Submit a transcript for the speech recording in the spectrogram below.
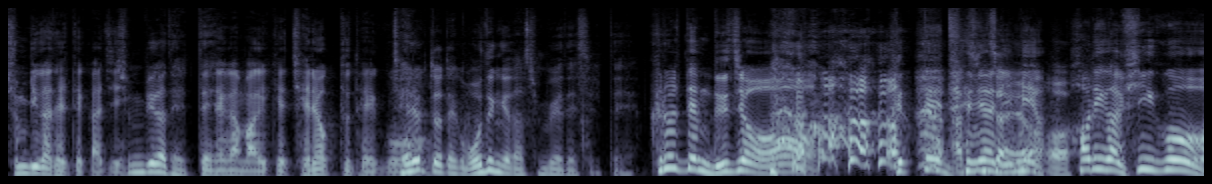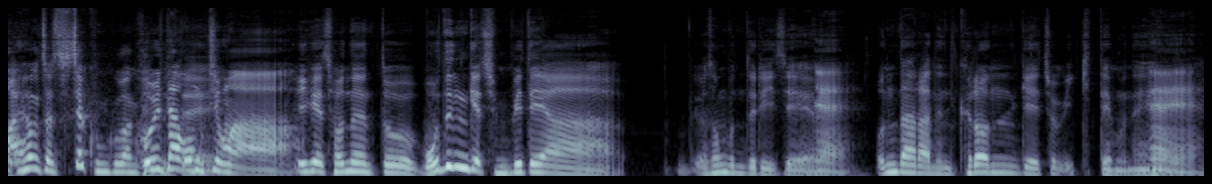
준비가 될 때까지 준비가 될 때. 내가 막 이렇게 재력도 되고 재력도 되고 모든 게 다 준비가 됐을 때. 그럴 땐 늦어. 그때 되면 진짜요? 이미 어. 허리가 휘고 아 형 저 진짜 궁금한 게 있는데 골다공증화. 이게 저는 또 모든 게 준비돼야 여성분들이 이제 예. 온다라는 그런 게 좀 있기 때문에 예.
